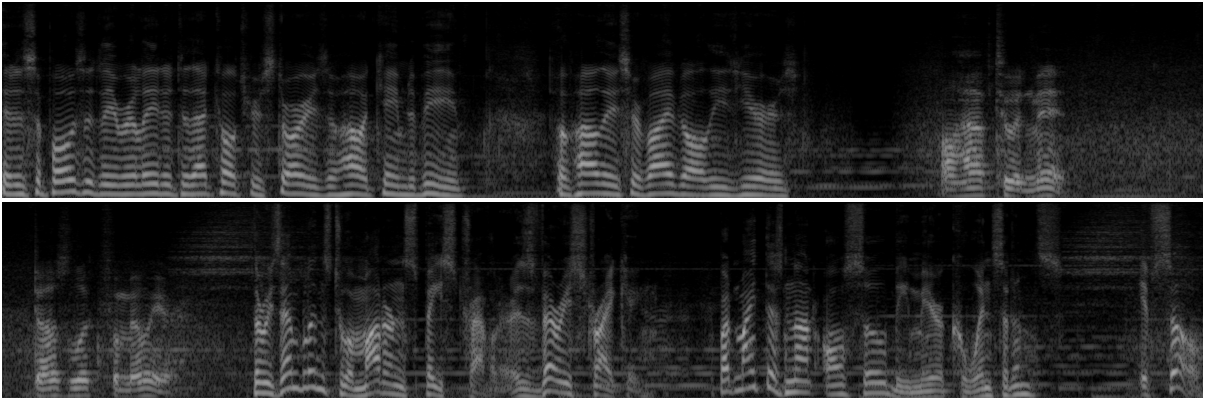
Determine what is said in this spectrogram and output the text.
It is supposedly related to that culture's stories of how it came to be, of how they survived all these years. I'll have to admit, does look familiar. The resemblance to a modern space traveler is very striking. But might this not also be mere coincidence? If so,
